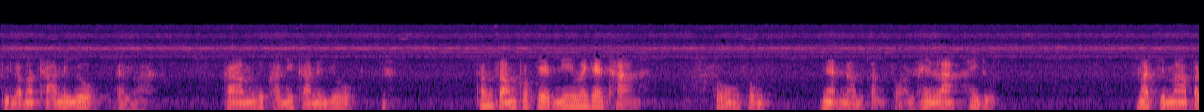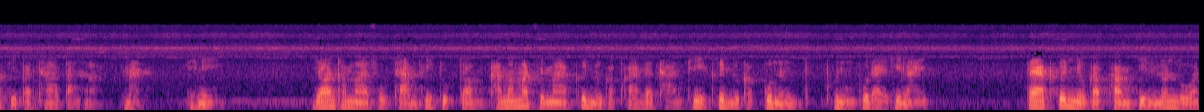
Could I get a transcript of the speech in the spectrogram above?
กิลมัฐานิโยกท่านว่า การมสุขานิการนิโยก ทั้งสองประเภทนี้ไม่ใช่ทาง พระองค์ทรงแนะนำสั่งสอนให้ละให้หยุด มัชฌิมาปฏิปทาต่างหากนั่นที่นี่ ย้อนเข้ามาสู่ทางที่ถูกต้องคำว่ามัชฌิมาขึ้นอยู่กับการสถานที่ขึ้นอยู่กับผู้หนึ่งผู้หนึ่งผู้ใดที่ไหน แต่ขึ้นอยู่กับความจริงล้วน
